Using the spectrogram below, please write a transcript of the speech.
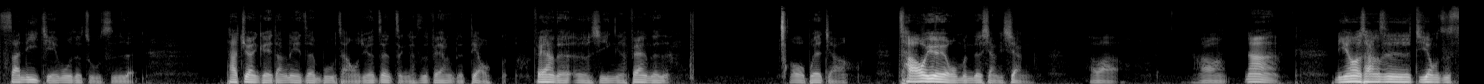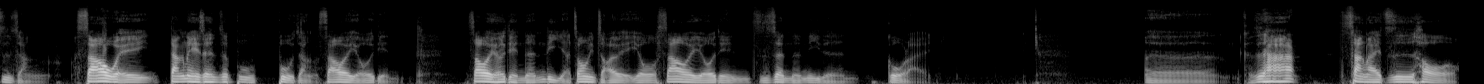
三立节目的主持人，他居然可以当内政部长，我觉得这整个是非常的吊，非常的恶心啊，非常的，我不会讲，超越我们的想象，好不好？好，那林右昌是基隆市市长，稍微当内政这部部长，稍微有一点，稍微有点能力啊，终于找有稍微有点执政能力的人过来。呃，可是他上来之后，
